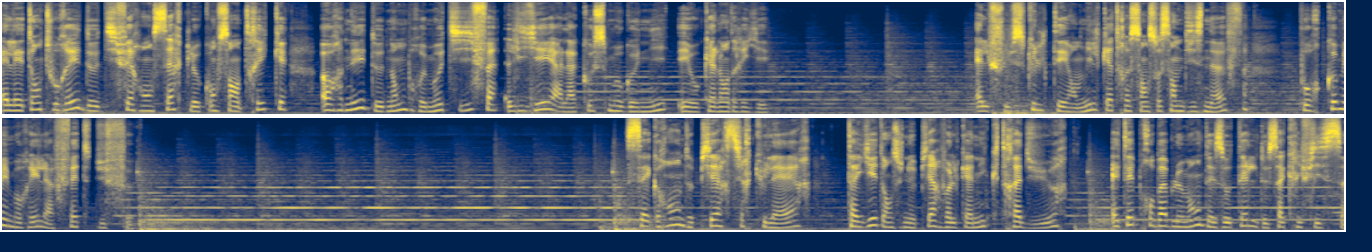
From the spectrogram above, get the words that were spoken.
Elle est entourée de différents cercles concentriques ornés de nombreux motifs liés à la cosmogonie et au calendrier. Elle fut sculptée en 1479 pour commémorer la fête du feu. Ces grandes pierres circulaires, taillées dans une pierre volcanique très dure, étaient probablement des autels de sacrifices,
